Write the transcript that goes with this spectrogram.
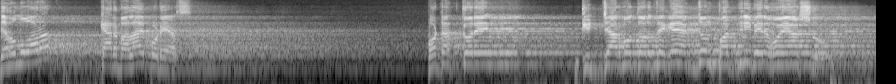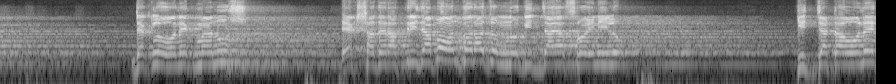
দেহ মুবারক কারবালায় পড়ে আছে। হঠাৎ করে গির্জার ভেতর থেকে একজন পাদ্রী বের হয়ে আসলো। দেখল অনেক মানুষ একসাথে রাত্রি যাপন করার জন্য গির্জায় আশ্রয় নিল। গির্জাটা অনেক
